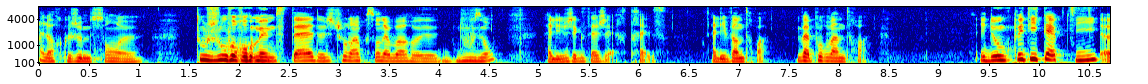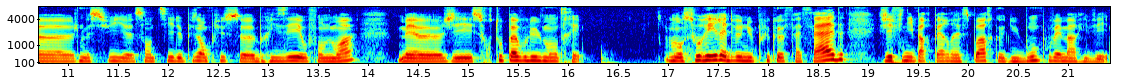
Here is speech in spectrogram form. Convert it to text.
alors que je me sens euh, toujours au même stade. J'ai toujours l'impression d'avoir 12 euh, ans. Allez, j'exagère, 13. Allez, 23. Va pour 23. Et donc petit à petit, euh, je me suis sentie de plus en plus brisée au fond de moi, mais j'ai surtout pas voulu le montrer. Mon sourire est devenu plus que façade, j'ai fini par perdre espoir que du bon pouvait m'arriver.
